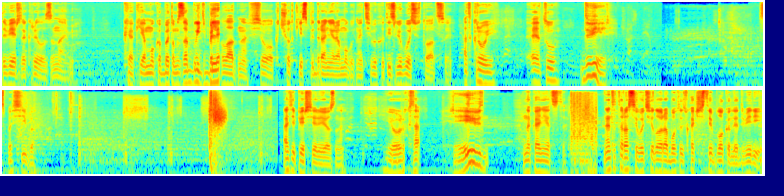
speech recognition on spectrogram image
Дверь закрылась за нами. Как я мог об этом забыть, бля? Ладно, все, четкие спидранеры могут найти выход из любой ситуации. Открой эту дверь. Спасибо. А теперь серьезно. Йоркта. Рейвен. Наконец-то. На этот раз его тело работает в качестве блока для двери.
